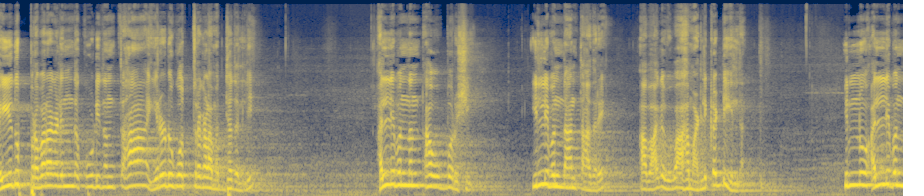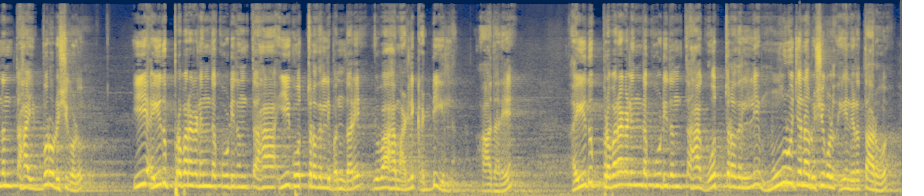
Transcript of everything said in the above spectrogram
ಐದು ಪ್ರವರಗಳಿಂದ ಕೂಡಿದಂತಹ ಎರಡು ಗೋತ್ರಗಳ ಮಧ್ಯದಲ್ಲಿ ಅಲ್ಲಿ ಬಂದಂತಹ ಒಬ್ಬ ಋಷಿ, ಇಲ್ಲಿ ಬಂದ ಅಂತಾದರೆ ಆವಾಗ ವಿವಾಹ ಮಾಡಲಿಕ್ಕೆ ಅಡ್ಡಿ ಇಲ್ಲ ಇನ್ನು ಅಲ್ಲಿ ಬಂದಂತಹ ಇಬ್ಬರು ಋಷಿಗಳು ಈ ಐದು ಪ್ರಬರಗಳಿಂದ ಕೂಡಿದಂತಹ ಈ ಗೋತ್ರದಲ್ಲಿ ಬಂದರೆ ವಿವಾಹ ಮಾಡಲಿಕ್ಕೆ ಅಡ್ಡಿ ಇಲ್ಲ. ಆದರೆ ಐದು ಪ್ರವರಗಳಿಂದ ಕೂಡಿದಂತಹ ಗೋತ್ರದಲ್ಲಿ ಮೂರು ಜನ ಋಷಿಗಳು ಏನಿರುತ್ತಾರೋ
